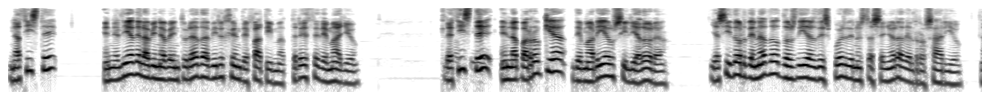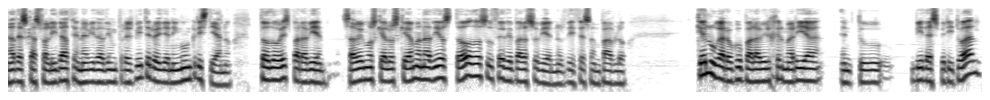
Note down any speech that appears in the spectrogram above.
Naciste en el día de la Bienaventurada Virgen de Fátima, 13 de mayo. Creciste en la parroquia de María Auxiliadora y has sido ordenado dos días después de Nuestra Señora del Rosario. Nada es casualidad en la vida de un presbítero y de ningún cristiano. Todo es para bien. Sabemos que a los que aman a Dios todo sucede para su bien, nos dice San Pablo. ¿Qué lugar ocupa la Virgen María en tu vida espiritual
